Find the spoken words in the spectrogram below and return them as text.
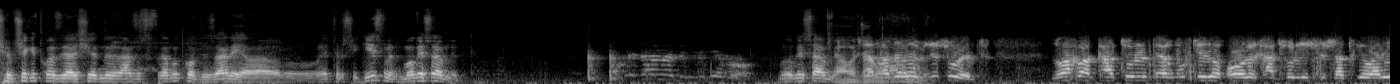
ჩემ შეკითხვაზე არ შენ აზრს გამოთქონდეს არეა ეთერში გისმენთ მოგესალმებით. მოგესალმებით. გამარჯობა. გამარჯობა. Ну ახლა ქართული ფეხბურთი რო ორი ქართულის სათქივარი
